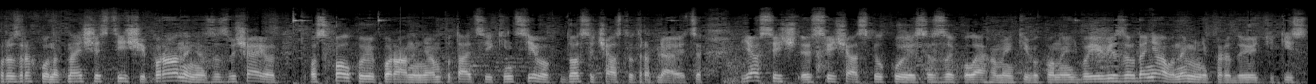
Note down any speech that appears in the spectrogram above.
розрахунок найчастіші поранення. Зазвичай от осколкові поранення, ампутації кінцівок досить часто трапляються. Я в свій, в свій час спілкуюся з колегами, які виконують бойові завдання. Вони мені передають якісь.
